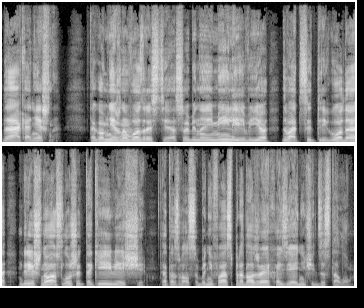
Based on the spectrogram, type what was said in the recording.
Да, конечно. В таком нежном возрасте, особенно Эмилии в ее 23 года, грешно слушать такие вещи, отозвался Бонифас, продолжая хозяйничать за столом.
